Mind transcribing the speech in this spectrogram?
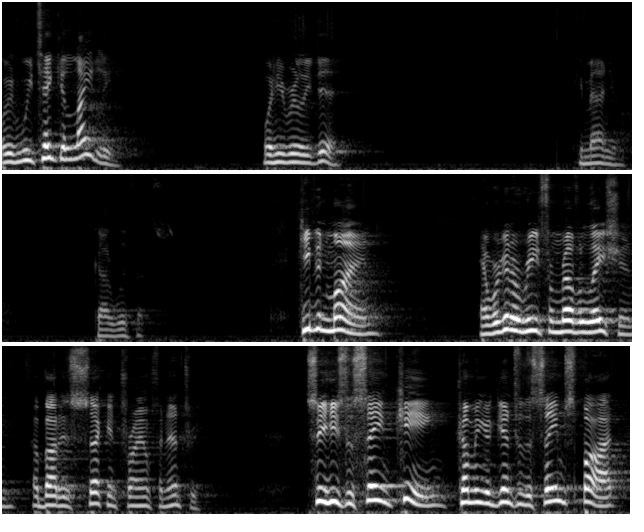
But if we take it lightly, what he really did. Emmanuel. God with us. Keep in mind, and we're going to read from Revelation about his second triumphant entry. See, he's the same king coming again to the same spot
